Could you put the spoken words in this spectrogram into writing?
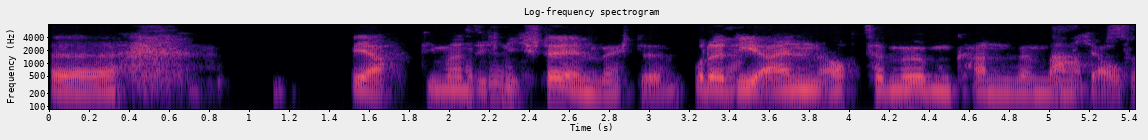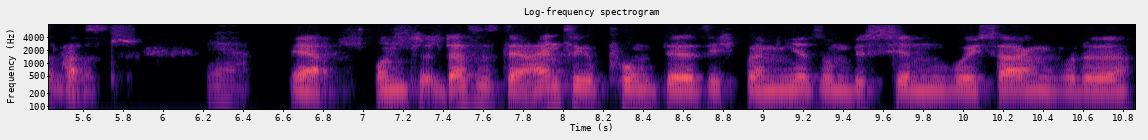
äh, ja, die man sich nicht stellen möchte oder ja, die einen auch zermürben kann, wenn man nicht aufpasst. absolut. Ja, Ja, und das ist der einzige Punkt, der sich bei mir so ein bisschen, wo ich sagen würde,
